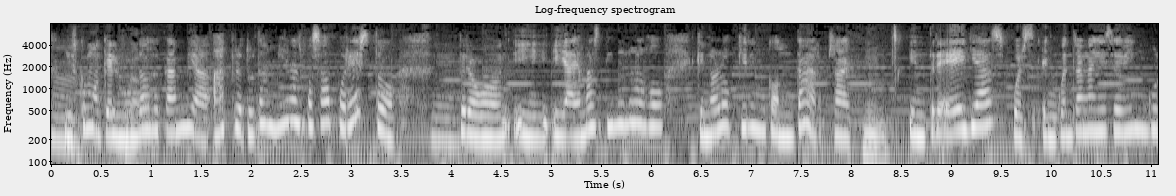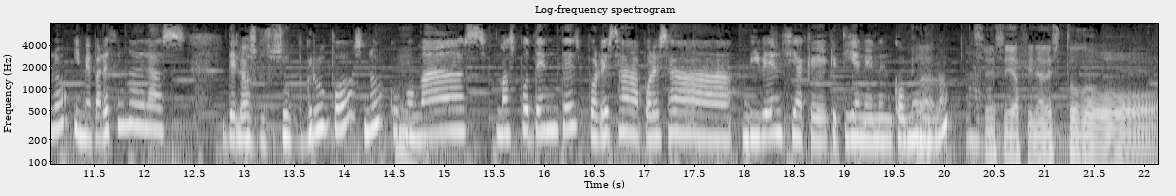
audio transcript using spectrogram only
Mm. Y es como que el mundo Claro. cambia. Ah, pero tú también has pasado por esto. Sí. Pero, y, y además tienen algo que no lo quieren contar. O sea, Mm. y entre ellas pues encuentran ahí ese vínculo y me parece una de las de los subgrupos no como Mm. más más potentes por esa por esa vivencia que, que tienen en común Claro. no Sí, sí, al final es todo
